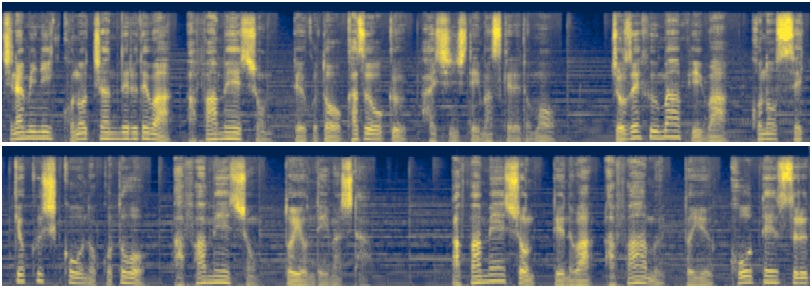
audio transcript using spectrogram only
ちなみにこのチャンネルではアファメーションということを数多く配信していますけれどもジョゼフ・マーフィーはこの積極思考のことをアファメーションと呼んでいました。アファメーションっていうのはアファームという肯定する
